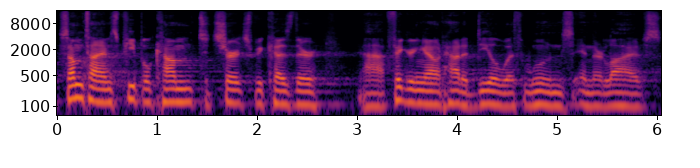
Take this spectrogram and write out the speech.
sometimes people come to church because they're uh, figuring out how to deal with wounds in their lives.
